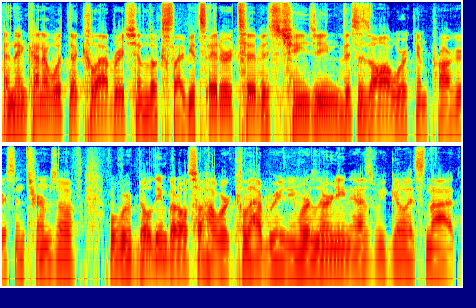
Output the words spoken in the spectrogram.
And then kind of what the collaboration looks like. It's iterative, it's changing. This is all work in progress in terms of what we're building, but also how we're collaborating. We're learning as we go. It's not,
